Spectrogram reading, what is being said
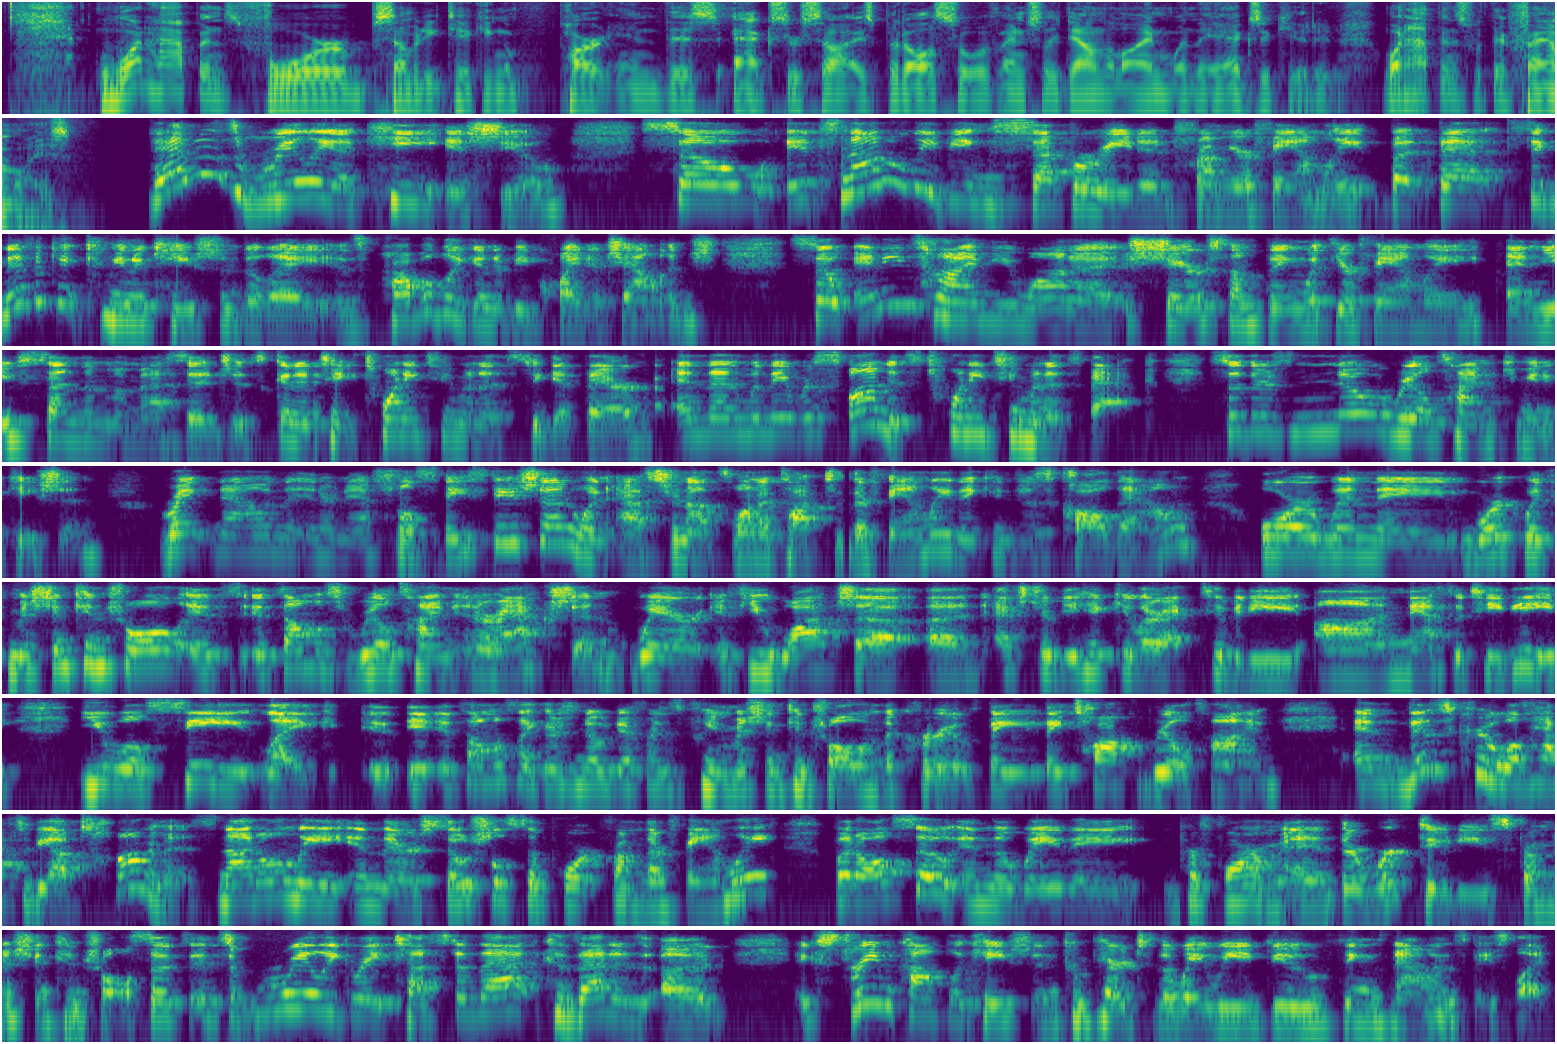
What happens for somebody taking a part in this exercise, but also eventually down the line when they execute it? What happens with their families? That is really a key issue. So it's not only being separated from your family, but that significant communication delay is probably going to be quite a challenge. So anytime you want to share something with your family and you send them a message, it's going to take 22 minutes to get there. And then when they respond, it's 22 minutes back. So there's no real time communication. Right now in the International Space Station, when astronauts want to talk to their family, they can just call down. Or when they work with mission control, it's it's almost real time interaction. Where if you watch a, an extravehicular activity on NASA TV, you will see like it, it's almost like there's no difference between mission control and the crew. They they talk real time, and this crew will have to be autonomous not only in their social support from their family, but also in the way they perform and their work duties from mission control. So it's it's a really great test of that because that is a extreme complication compared to the way we do things now in space flight.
